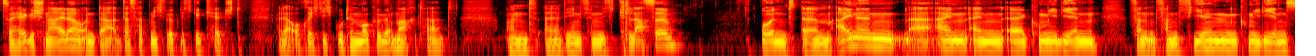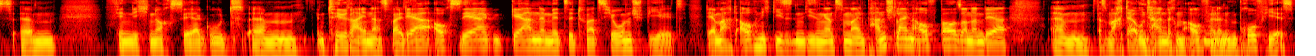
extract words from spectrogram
zu Helge Schneider und da, das hat mich wirklich gecatcht, weil er auch richtig gute Mucke gemacht hat. Und äh, den finde ich klasse. Und ähm, einen, äh, ein, ein äh, Comedian von, von vielen Comedians ähm, finde ich noch sehr gut ähm, Till Reiners, weil der auch sehr gerne mit Situationen spielt. Der macht auch nicht diesen, diesen ganz normalen Punchline-Aufbau, sondern der, ähm, das macht er unter anderem auch, weil er ein Profi ist.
